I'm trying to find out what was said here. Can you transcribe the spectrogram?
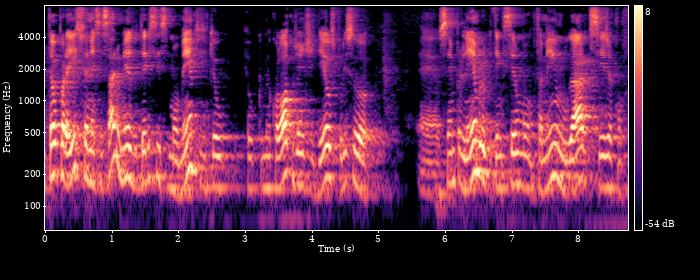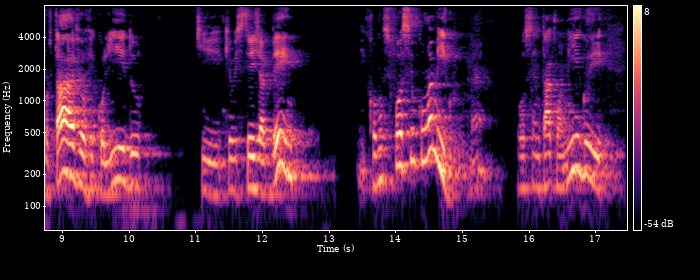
Então, para isso é necessário mesmo ter esses momentos em que eu, eu, que me coloco diante de Deus, por isso é, eu sempre lembro que tem que ser um, também um lugar que seja confortável, recolhido, que, que eu esteja bem, e como se fosse com um amigo, né? Vou sentar com um amigo e,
